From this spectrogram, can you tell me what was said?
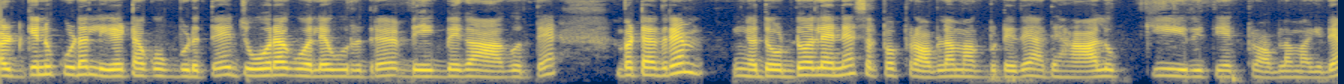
ಅಡುಗೆನೂ ಕೂಡ ಲೇಟಾಗಿ ಹೋಗ್ಬಿಡುತ್ತೆ. ಜೋರಾಗಿ ಒಲೆ ಉರಿದ್ರೆ ಬೇಗ ಬೇಗ ಆಗುತ್ತೆ. ಬಟ್ ಆದರೆ ದೊಡ್ಡ ಒಲೆನೇ ಸ್ವಲ್ಪ ಪ್ರಾಬ್ಲಮ್ ಆಗಿಬಿಟ್ಟಿದೆ. ಅದೇ ಹಾಲು ಉಕ್ಕಿ ಈ ರೀತಿಯಾಗಿ ಪ್ರಾಬ್ಲಮ್ ಆಗಿದೆ.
